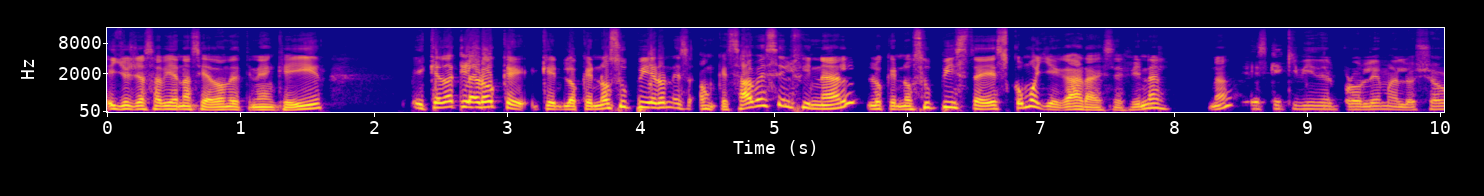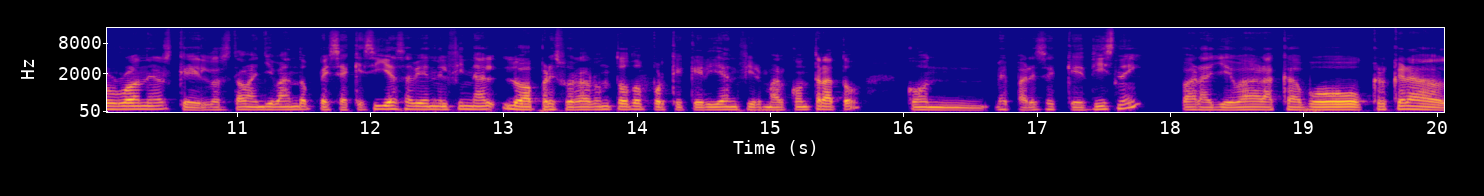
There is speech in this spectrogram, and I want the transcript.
ellos ya sabían hacia dónde tenían que ir. Y queda claro que, que lo que no supieron es, aunque sabes el final, lo que no supiste es cómo llegar a ese final, ¿no? Es que aquí viene el problema, los showrunners que los estaban llevando, pese a que sí ya sabían el final, lo apresuraron todo porque querían firmar contrato con, me parece que Disney, para llevar a cabo, creo que era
